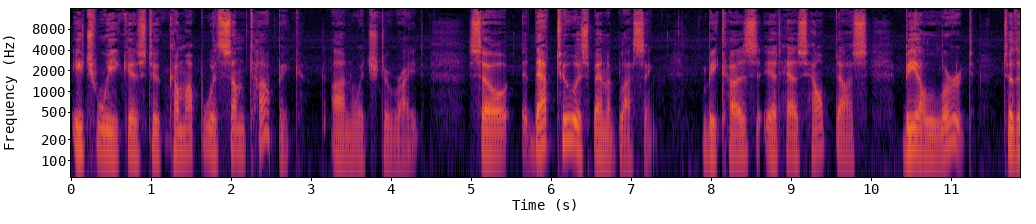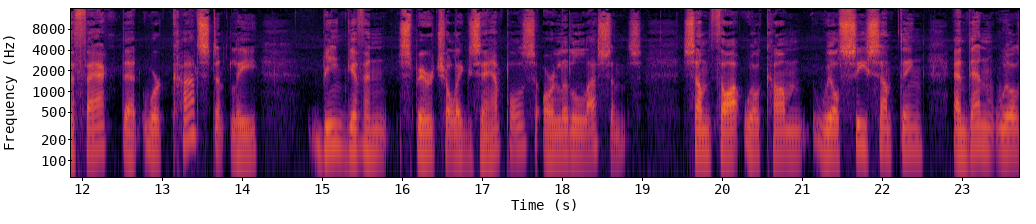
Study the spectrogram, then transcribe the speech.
each week is to come up with some topic on which to write. So that too has been a blessing because it has helped us be alert to the fact that we're constantly being given spiritual examples or little lessons. Some thought will come, we'll see something, and then we'll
